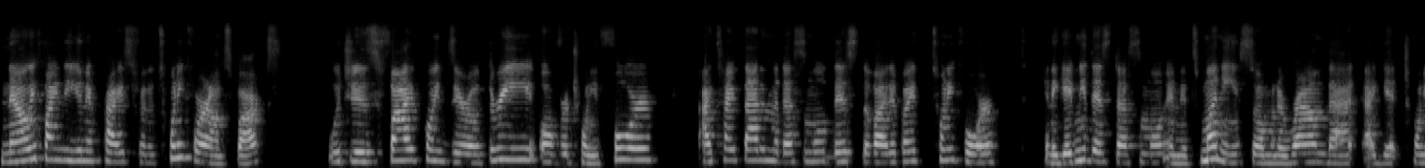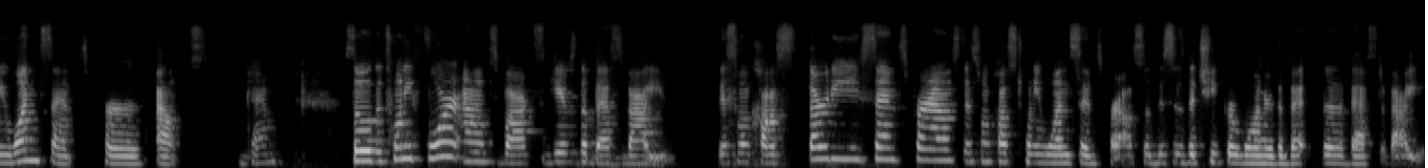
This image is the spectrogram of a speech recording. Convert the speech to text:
Now we find the unit price for the 24 ounce box, which is 5.03 over 24. I type that in the decimal, this divided by 24, and it gave me this decimal and it's money. So I'm gonna round that, I get 21 cents per ounce, okay? So the 24 ounce box gives the best value. This one costs 30 cents per ounce. This one costs 21 cents per ounce. So this is the cheaper one or the, be the best value.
